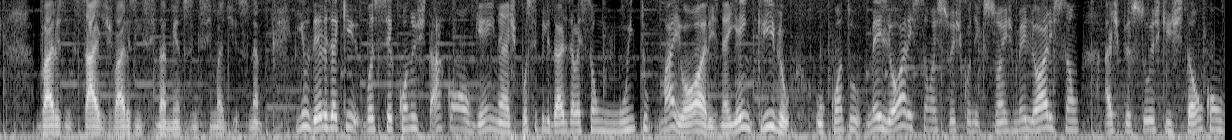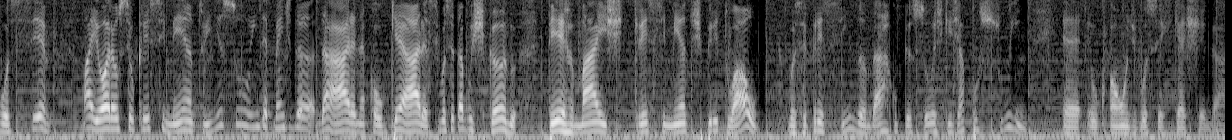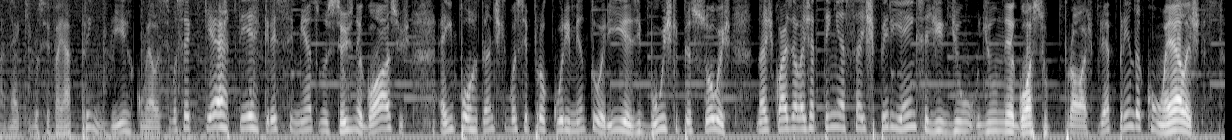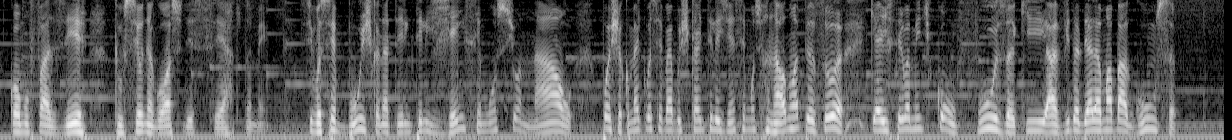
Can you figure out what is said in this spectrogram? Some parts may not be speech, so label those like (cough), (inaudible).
vários insights, vários ensinamentos em cima disso, né? E um deles é que você quando está com alguém, né, as possibilidades elas são muito maiores, né? E é incrível o quanto melhores são as suas conexões, melhores são as pessoas que estão com você, maior é o seu crescimento. E isso independe da, da área, né? Qualquer área. Se você está buscando ter mais crescimento espiritual, você precisa andar com pessoas que já possuem é, aonde você quer chegar, né? Que você vai aprender com elas. Se você quer ter crescimento nos seus negócios, é importante que você procure mentorias e busque pessoas nas quais elas já têm essa experiência de, de, um, de um negócio próspero e aprenda com elas como fazer que o seu negócio dê certo também. Se você busca né, ter inteligência emocional, poxa, como é que você vai buscar inteligência emocional numa pessoa que é extremamente confusa, que a vida dela é uma bagunça?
